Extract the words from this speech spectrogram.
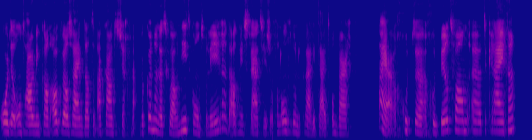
oordeelonthouding kan ook wel zijn dat een accountant zegt: van, nou, we kunnen het gewoon niet controleren. De administratie is van onvoldoende kwaliteit om daar nou ja, een, goed, een goed beeld van te krijgen.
